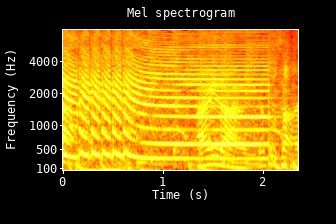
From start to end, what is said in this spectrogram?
Ahí está.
